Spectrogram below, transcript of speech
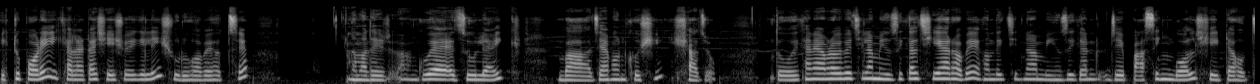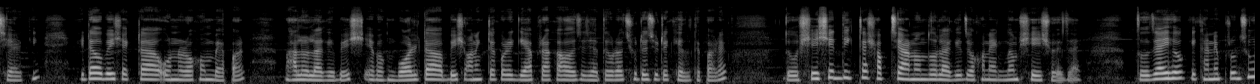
একটু পরে এই খেলাটা শেষ হয়ে গেলেই শুরু হবে হচ্ছে। আমাদের গোয়া জু লাইক বা যেমন খুশি সাজো। তো এখানে আমরা ভেবেছিলাম মিউজিক্যাল চেয়ার হবে, এখন দেখছি না মিউজিক্যাল যে পাসিং বল সেইটা হচ্ছে আর কি। এটাও বেশ একটা অন্যরকম ব্যাপার, ভালো লাগে বেশ এবং বলটা বেশ অনেকটা করে গ্যাপ রাখা হয়েছে যাতে ওরা ছুটে ছুটে খেলতে পারে। তো শেষের দিকটা সবচেয়ে আনন্দ লাগে যখন একদম শেষ হয়ে যায়। তো যাই হোক, এখানে প্রচুর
